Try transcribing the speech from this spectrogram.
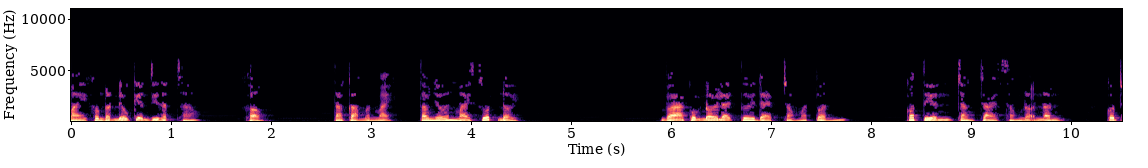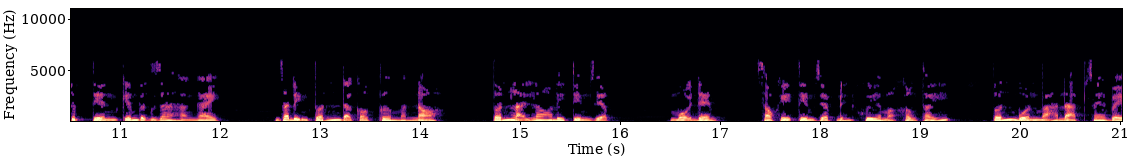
Mày không đặt điều kiện gì thật sao? Không, tao cảm ơn mày, tao nhớ ơn mày suốt đời. Và cuộc đời lại tươi đẹp trong mắt Tuấn. Có tiền trang trải xong nợ nần, có chút tiền kiếm được ra hàng ngày. Gia đình Tuấn đã có cơm ăn no, Tuấn lại lo đi tìm Diệp. Mỗi đêm, sau khi tìm Diệp đến khuya mà không thấy, Tuấn buồn bã đạp xe về,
